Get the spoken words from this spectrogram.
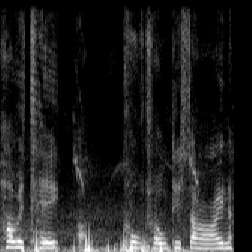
Heritage cultural design.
